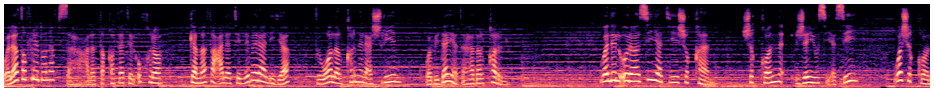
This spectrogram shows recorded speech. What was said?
ولا تفرض نفسها على الثقافات الأخرى كما فعلت الليبرالية طوال القرن العشرين وبداية هذا القرن. وللأوراسية شقان شق جيوسياسي وشق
